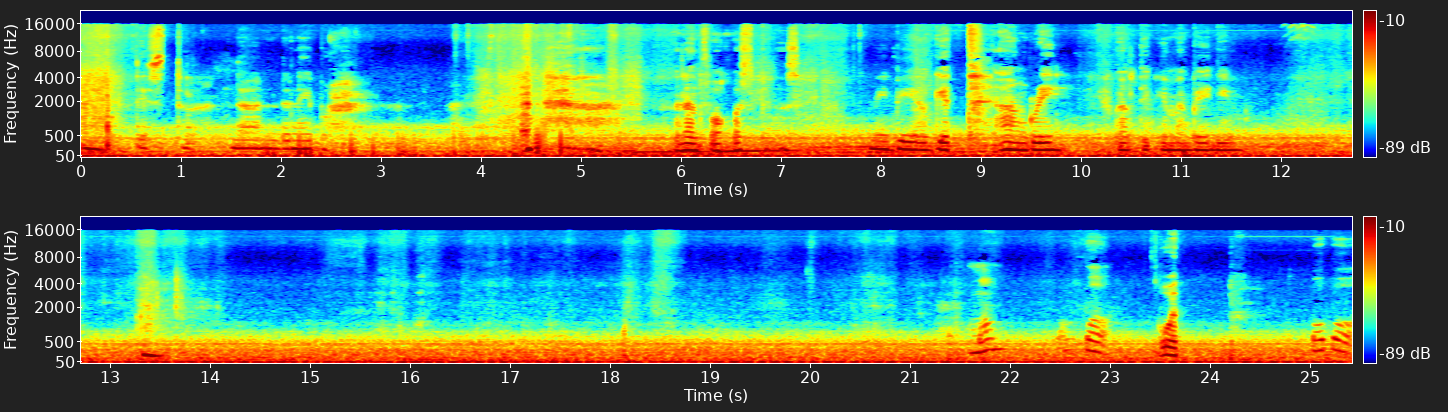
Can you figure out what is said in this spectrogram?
And this to the, neighbor I don't focus because maybe I'll get angry if I'll take him a video. Mom, Papa, What? Papa.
